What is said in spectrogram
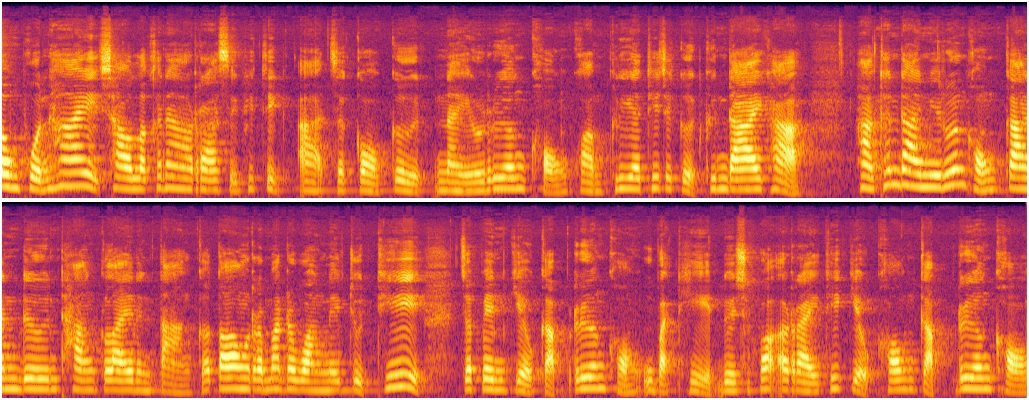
ส่งผลให้ชาวลัคนาราศีพิจิกอาจจะก่อเกิดในเรื่องของความเครียดที่จะเกิดขึ้นได้ค่ะ หากท่านใดมีเรื่องของการเดินทางไกลต่างๆ ก็ต้องระมัดระวังในจุดที่จะเป็นเกี่ยวกับเรื่องของอุบัติเหตุ โดยเฉพาะอะไรที่เกี่ยวข้องกับเรื่องของ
